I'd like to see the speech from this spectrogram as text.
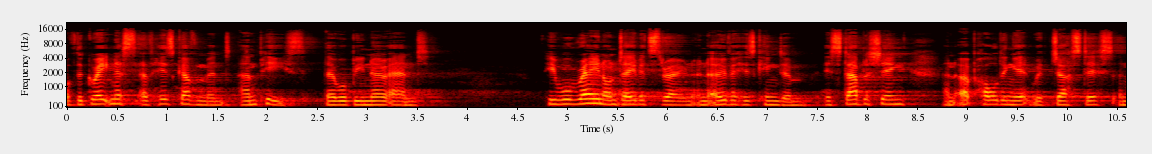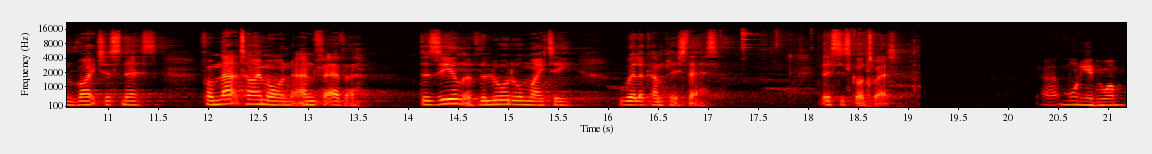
Of the greatness of his government and peace there will be no end he will reign on David's throne and over his kingdom, establishing and upholding it with justice and righteousness from that time on and forever. The zeal of the Lord Almighty will accomplish this. This is God's word. Uh, morning, everyone.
